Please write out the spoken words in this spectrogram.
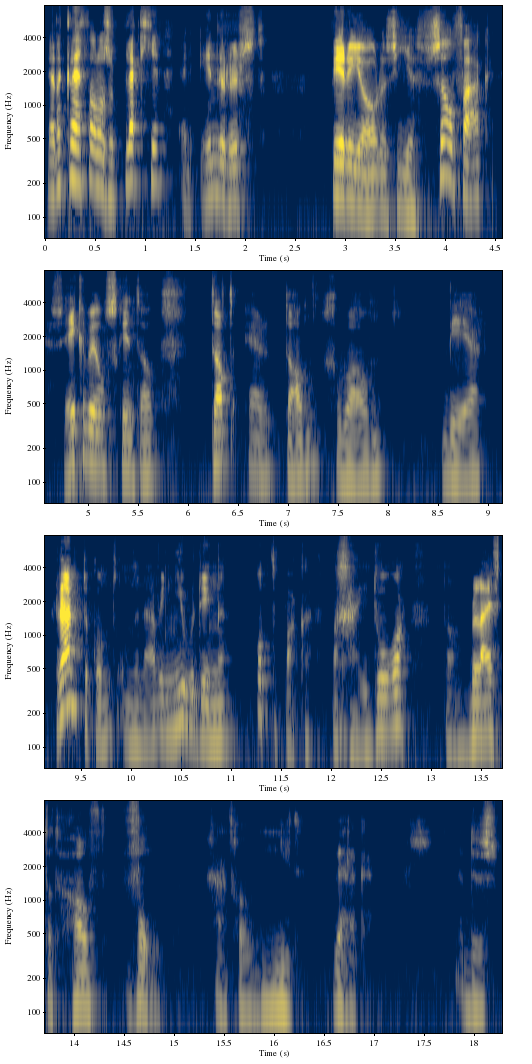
ja, dan krijgt alles een plekje. En in de rustperiode zie je zo vaak, zeker bij ons kind ook, dat er dan gewoon weer ruimte komt om daarna weer nieuwe dingen op te pakken. Maar ga je door, dan blijft dat hoofd vol. Gaat gewoon niet werken. Dus,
